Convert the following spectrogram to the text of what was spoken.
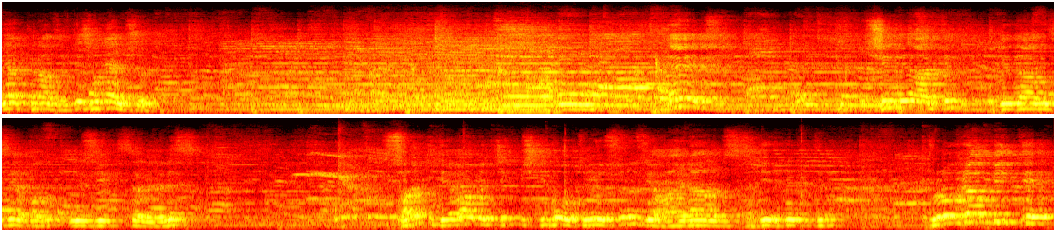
Gel Trabzon. Geç bakayım şöyle. Evet. Şimdi artık vedamızı yapalım. Müziği kısabiliriz. Sanki devam edecekmiş gibi oturuyorsunuz ya hayranım. Program bitti.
